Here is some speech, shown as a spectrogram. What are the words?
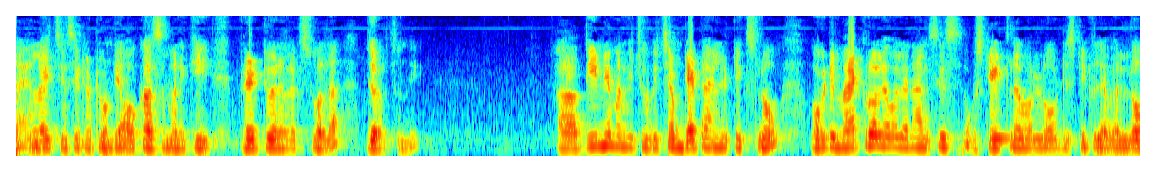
అనలైజ్ చేసేటటువంటి అవకాశం మనకి ప్రెడిక్టివ్ అనలిటిక్స్ వల్ల జరుగుతుంది. దీన్నే మనకి చూపించాం డేటా అనలిటిక్స్లో ఒకటి మ్యాక్రో లెవెల్ అనాలిసిస్ ఒక స్టేట్ లెవెల్లో డిస్ట్రిక్ట్ లెవెల్లో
